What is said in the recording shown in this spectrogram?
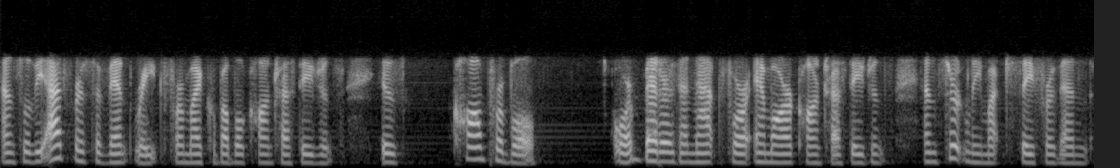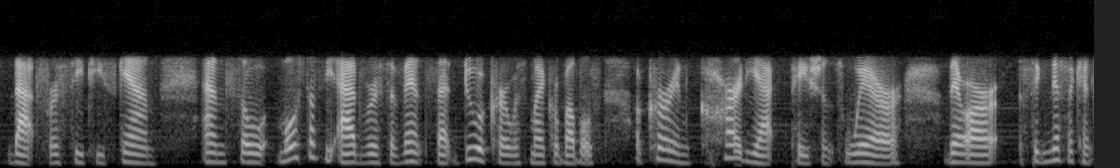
And so the adverse event rate for microbubble contrast agents is comparable or better than that for MR contrast agents, and certainly much safer than that for CT scan. And so most of the adverse events that do occur with microbubbles occur in cardiac patients where there are significant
